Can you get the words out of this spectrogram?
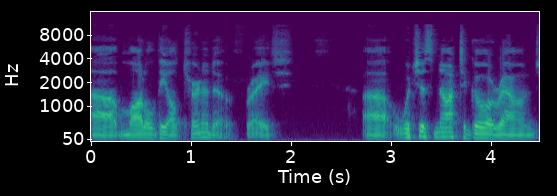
uh, model the alternative, right? Uh, which is not to go around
